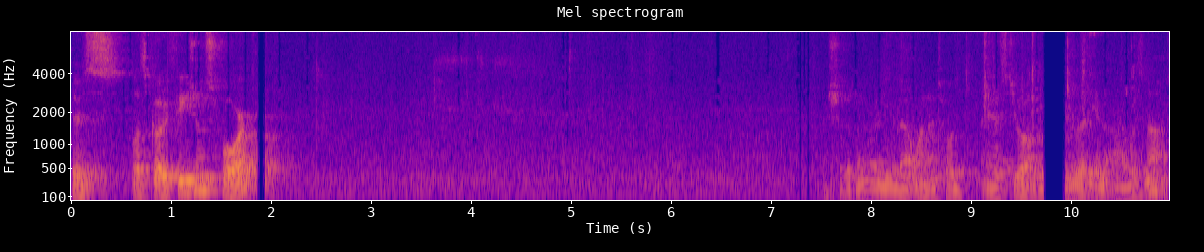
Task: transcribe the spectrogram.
There's let's go to Ephesians 4. I should have been ready with that one. I told I asked you all to be ready and I was not.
